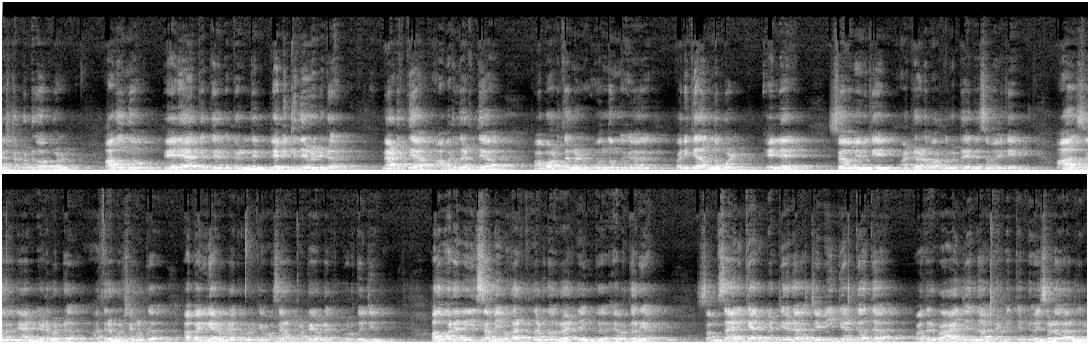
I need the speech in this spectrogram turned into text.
നഷ്ടപ്പെട്ടു പോകുമ്പോൾ അതൊന്നും നേരെയാക്കി ലഭിക്കുന്നതിന് വേണ്ടിയിട്ട് നടത്തിയ അവർ നടത്തിയ പ്രവർത്തനങ്ങൾ ഒന്നും പരിക്കാതെ വന്നപ്പോൾ എന്നെ സമീപിക്കുകയും മറ്റൊരാൾ പറഞ്ഞു വിട്ട് എന്നെ സമീപിക്കുകയും ആ സമയം ഞാൻ ഇടപെട്ട് അത്തരം പ്രശ്നങ്ങൾക്ക് ആ പരിഹാരം ഉണ്ടാക്കി കൊടുക്കുകയും അവസാനം പട്ടയം ഉണ്ടാക്കി കൊടുക്കുകയും ചെയ്തു. അതുപോലെ തന്നെ ഈ സമീപകാലത്ത് നടന്ന ഒരു കാര്യം നിങ്ങൾക്ക് എവർക്കറിയാം. സംസാരിക്കാനും പറ്റിയല്ല ചെവിയും കേൾക്കാത്ത പല പ്രായം ചെന്ന എഴുപത്തെട്ട് വയസ്സുള്ള കാലങ്ങൾ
